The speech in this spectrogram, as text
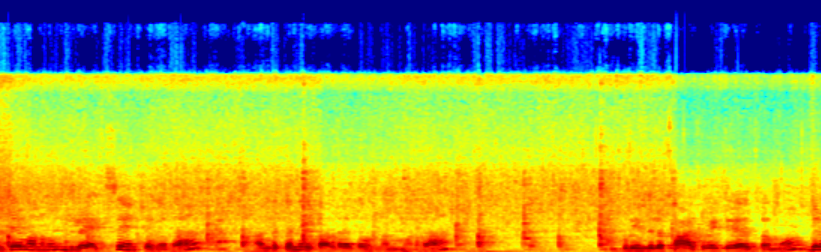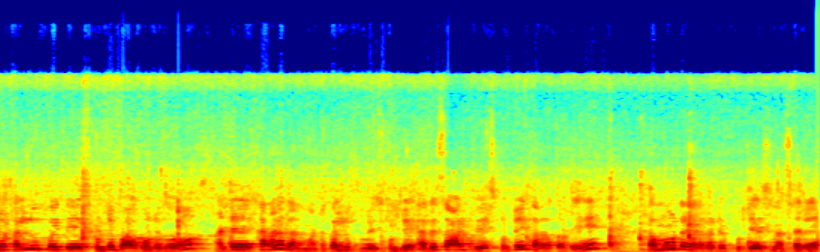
అంటే మనం ఇందులో ఎగ్స్ వేయించాం కదా అందుకని ఈ కలర్ అయితే ఉందన్నమాట. ఇప్పుడు ఇందులో సాల్ట్ అయితే వేస్తాము ఇందులో కల్లుప్పు అయితే వేసుకుంటే బాగుండదు. అంటే కరగదనమాట కల్లుప్పు వేసుకుంటే. అదే సాల్ట్ వేసుకుంటే కరగతుంది. టమోటా ఎరగడ్డ ఎప్పుడు చేసినా సరే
